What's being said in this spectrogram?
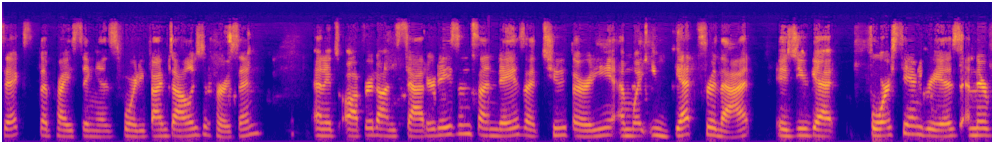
6th, the pricing is $45 a person and it's offered on Saturdays and Sundays at 2:30 and what you get for that is you get four sangrias and they're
